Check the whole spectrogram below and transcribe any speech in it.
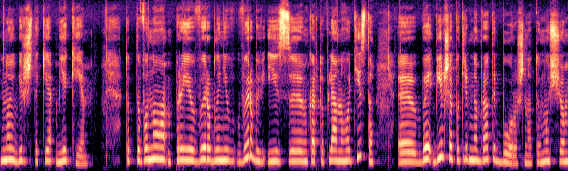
ну, і більш таке м'яке. Тобто воно при виробленні виробів із е, картопляного тіста е, більше потрібно брати борошна, тому що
